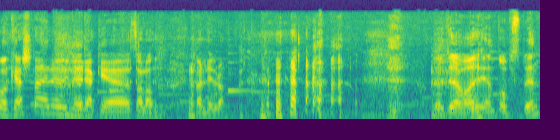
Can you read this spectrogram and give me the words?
på Cash der under rekesalaten. Veldig bra. Det tror jeg var rent oppspinn.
